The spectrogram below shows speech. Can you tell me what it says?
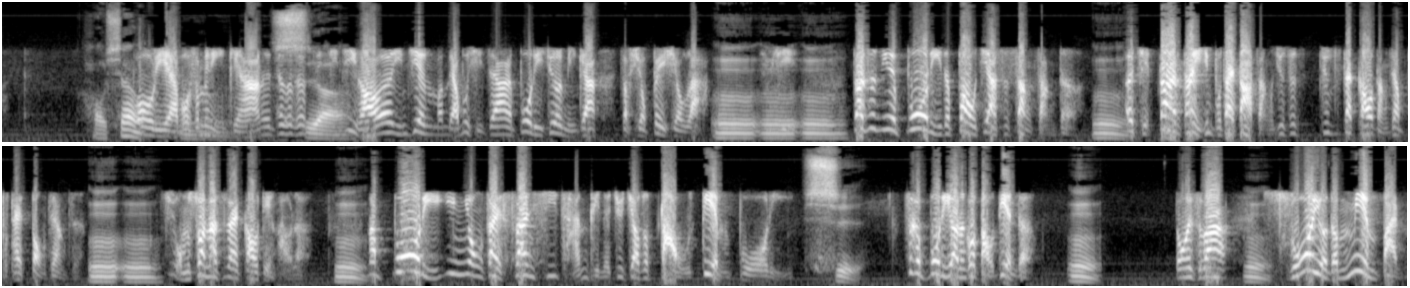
好像玻璃啊，无什么物件，那这个是啊。你记好，银件了不起这样，玻璃就是物件十俗八俗啦。嗯嗯嗯。但是因为玻璃的报价是上涨的，嗯，而且当然它已经不太大涨了，就是就是在高档这样不太动这样子，嗯嗯。就我们算它是在高点好了。嗯，那玻璃应用在山西产品的就叫做导电玻璃，是，这个玻璃要能够导电的，嗯。懂我意思吧？嗯。所有的面板，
